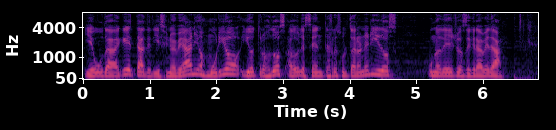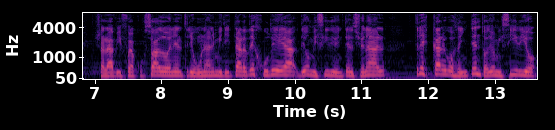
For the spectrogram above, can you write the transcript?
Yehuda Agueta, de 19 años, murió y otros dos adolescentes resultaron heridos, uno de ellos de gravedad. Yalabi fue acusado en el Tribunal Militar de Judea de homicidio intencional, tres cargos de intento de homicidio,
